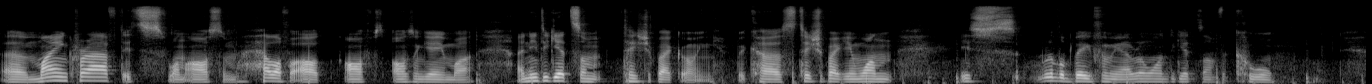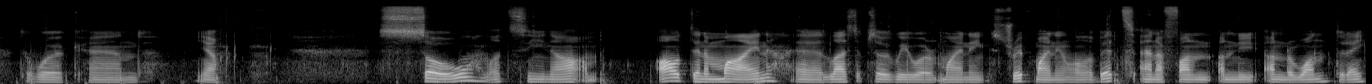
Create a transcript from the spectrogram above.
uh, Minecraft. It's one awesome, hell of a awesome game. But I need to get some texture pack going because texture pack in one is really big for me. I really want to get something cool to work and yeah. So let's see now. I'm out in a mine. Uh, last episode we were mining, strip mining a little bit, and I found a new under one today.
